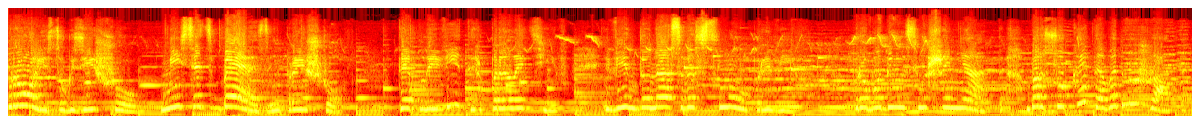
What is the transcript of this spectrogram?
Пролісок зійшов, місяць березень прийшов, теплий вітер прилетів, він до нас весну привів. Пробудились мишенята, барсуки та ведмежата,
